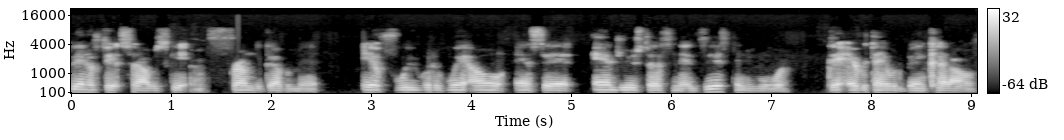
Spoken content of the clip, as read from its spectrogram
benefits that I was getting from the government. If we would have went on and said Andrews doesn't exist anymore, then everything would have been cut off.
